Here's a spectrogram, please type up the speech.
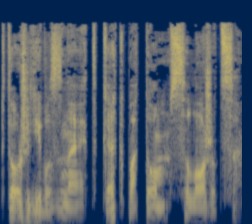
Кто же его знает, как потом сложится?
